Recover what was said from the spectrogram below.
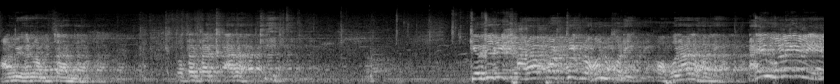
আমি হলাম তার মতো কথাটা খারাপ কি? কেউ যদি খারাপ অর্থে গ্রহণ করে অপরাধ হবে। তাই বলে গেলেন,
